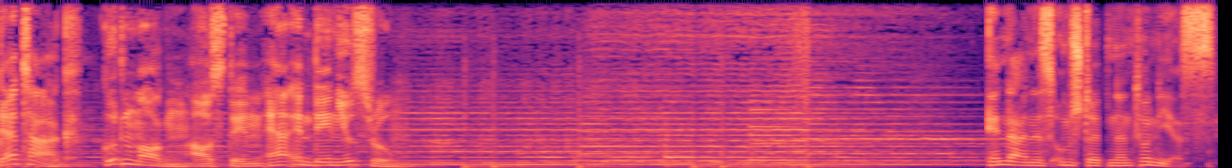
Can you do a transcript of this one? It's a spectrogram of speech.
Der Tag. Guten Morgen aus dem RND Newsroom. Ende eines umstrittenen Turniers.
